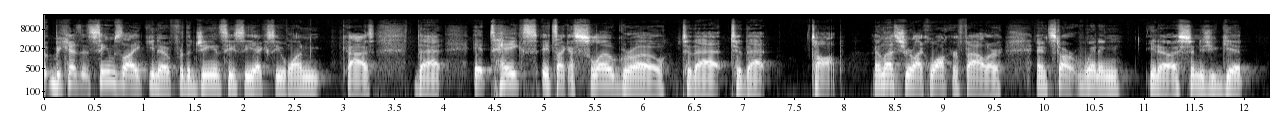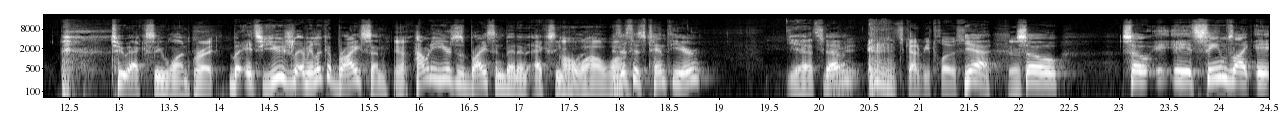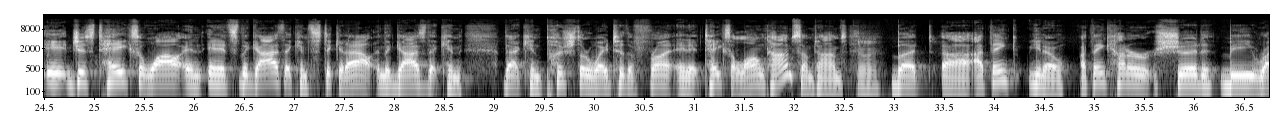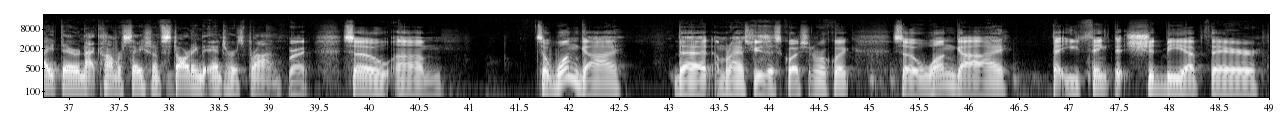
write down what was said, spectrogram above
because it seems like you know for the GNCC XC1 guys that it takes it's like a slow grow to that to that top unless you're like Walker Fowler and start winning you know as soon as you get to XC1. Right. But it's usually I mean look at Brycen. Yeah. How many years has Brycen been in XC1? Oh, wow, wow. Is this his 10th year? Yeah, it's gotta Devin? be, it's got to be close. Yeah. So so it, it seems like it, it just takes a while and, and it's the guys that can stick it out and the guys that can that can push their way to the front and it takes a long time sometimes. yeah. But uh, I think, you know, I think Hunter should be right there in that conversation of starting to enter his prime. Right. So, um, so one guy that I'm going to ask you this question real quick. So, one guy that you think that should be up there.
